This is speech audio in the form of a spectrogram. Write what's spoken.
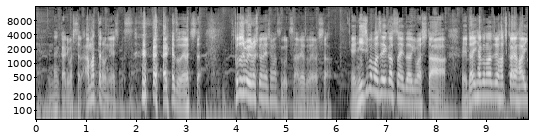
何かありましたら、余ったらお願いします。ありがとうございました。今年もよろしくお願いします。ごっちさん、ありがとうございました。えー、虹パパ生活さんいただきました。えー第178回拝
